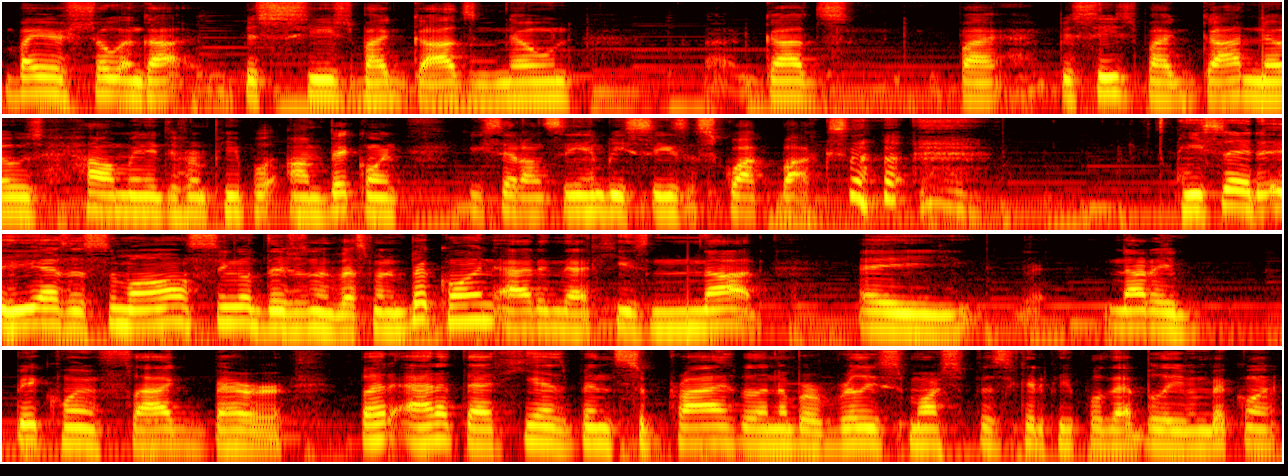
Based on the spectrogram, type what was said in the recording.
by your show and got besieged by God's known, uh, God's by besieged by God knows how many different people on Bitcoin. He said on CNBC's Squawk Box. he said he has a small single-digit investment in Bitcoin, adding that he's not a not a Bitcoin flag bearer, but added that he has been surprised by the number of really smart, sophisticated people that believe in Bitcoin.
